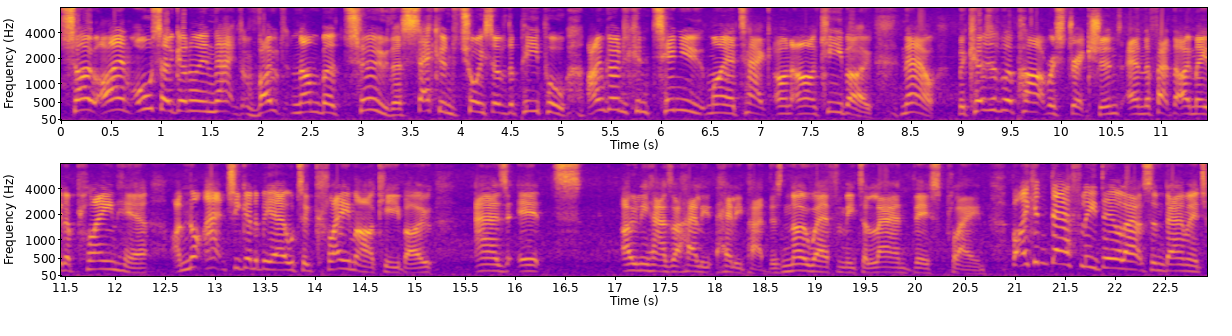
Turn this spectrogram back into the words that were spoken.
So I am also going to enact vote number two, the second choice of the people. I'm going to continue my attack on Arkibo. Now, because of the part restrictions and the fact that I made a plane here, I'm not actually going to be able to claim Arkibo as it's only has a heli helipad. There's nowhere for me to land this plane. But I can definitely deal out some damage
